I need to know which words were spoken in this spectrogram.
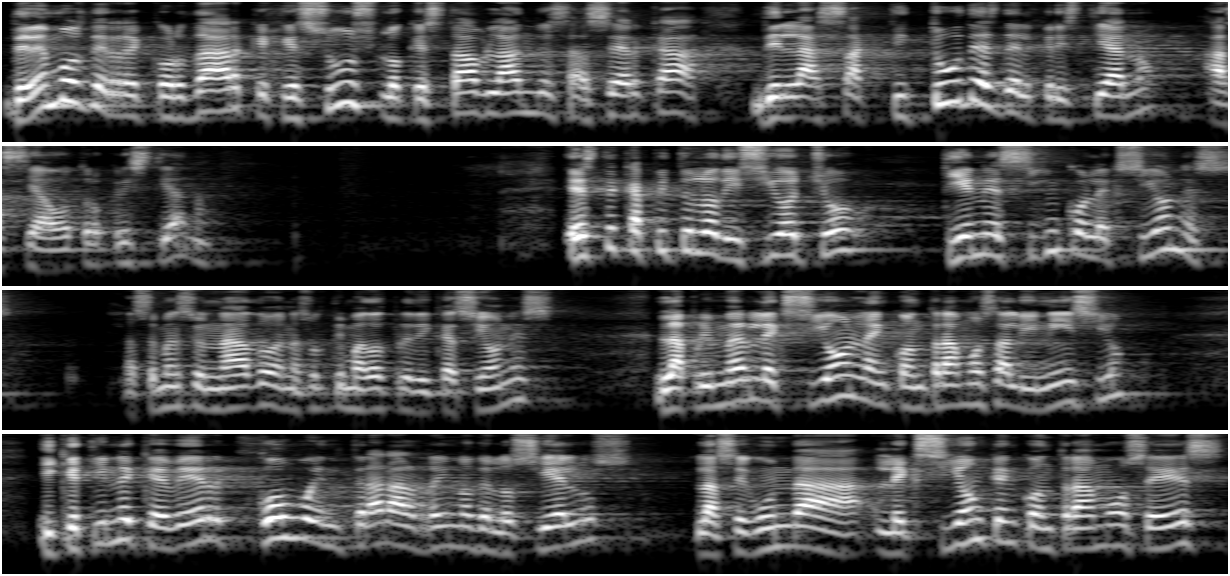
Debemos de recordar que Jesús lo que está hablando es acerca de las actitudes del cristiano hacia otro cristiano. Este capítulo 18 tiene cinco lecciones, las he mencionado en las últimas dos predicaciones. La primera lección la encontramos al inicio y que tiene que ver cómo entrar al reino de los cielos. La segunda lección que encontramos es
